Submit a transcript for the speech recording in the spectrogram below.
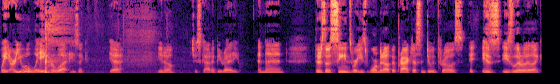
wait, are you awake or what? He's like, yeah, you know, just gotta be ready. And then there's those scenes where he's warming up at practice and doing throws. It, his he's literally like,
